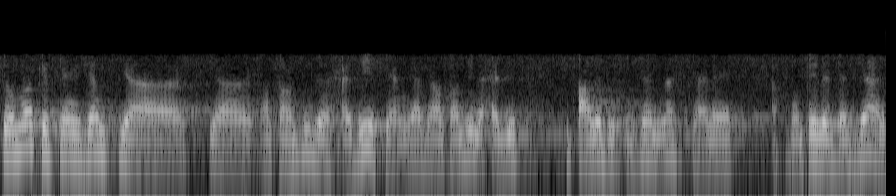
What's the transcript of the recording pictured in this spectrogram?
sûrement que c'est un jeune qui a, qui a entendu le hadith, il avait entendu le hadith qui parlait de ce jeune-là qui allait affronter le Dajjal.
